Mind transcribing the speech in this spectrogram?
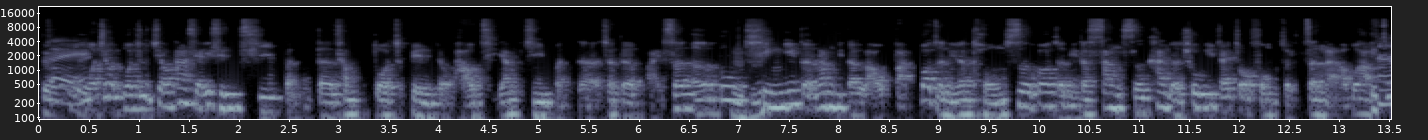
对，我就我就教大家一些基本的，差不多这边有好几样基本的这个摆设，而不轻易的让你的老板或者你的同事或者你的上司看得出你在做风水阵了，好不好？这个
